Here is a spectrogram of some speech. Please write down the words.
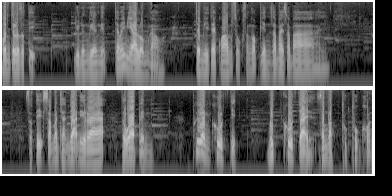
คนเจริญสติ อยู่เนืองๆเนี่ยจะไม่มีอารมณ์เหงา จะมีแต่ความสุขสงบเย็นสบายๆสติสัมปชัญญะนี่แหละถือว่าเป็นเพื่อนคู่จิต มิตรคู่ใจสำหรับทุกๆคน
